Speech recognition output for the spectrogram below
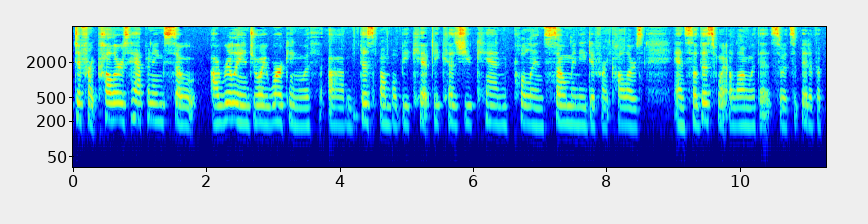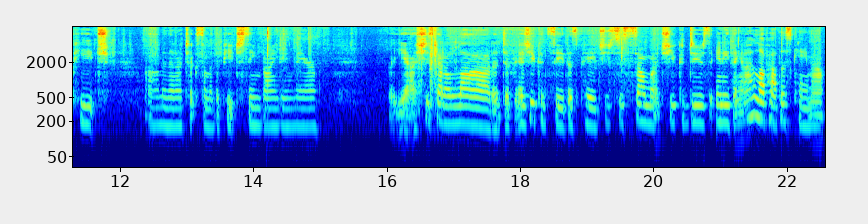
different colors happening, so I really enjoy working with um, this Bumblebee kit because you can pull in so many different colors. And so this went along with it, so it's a bit of a peach. Um, and then I took some of the peach seam binding there. But yeah, she's got a lot of different, as you can see, this page, is just so much. You could use anything. And I love how this came out.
